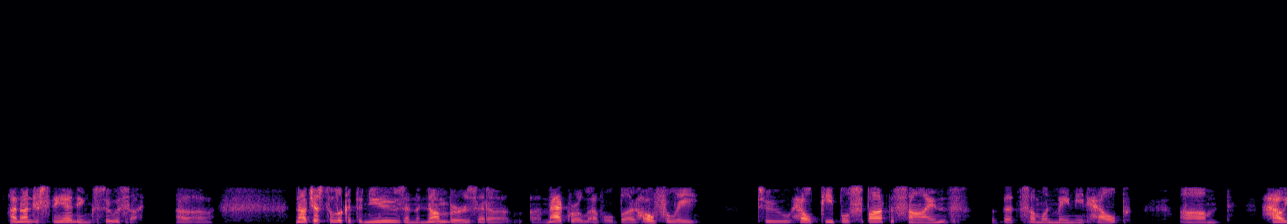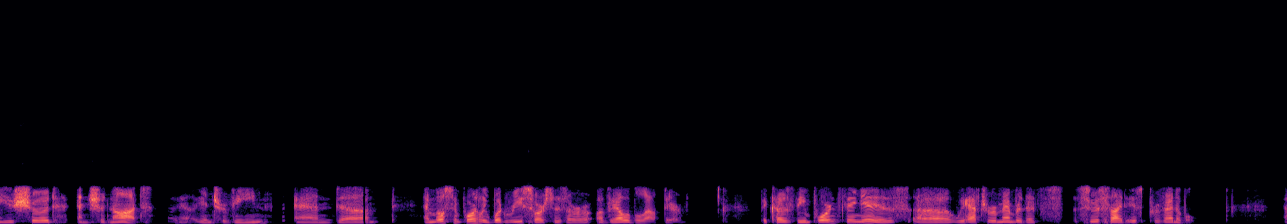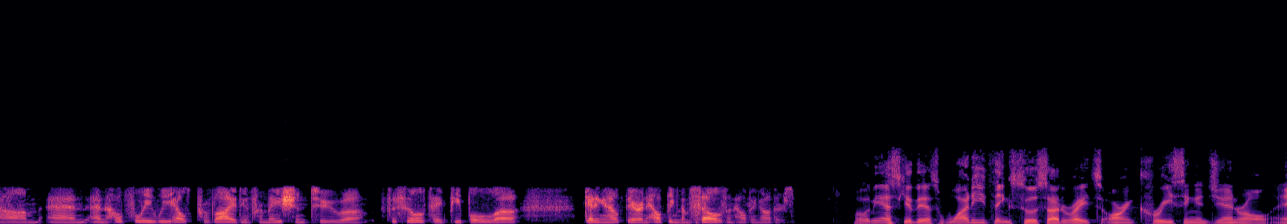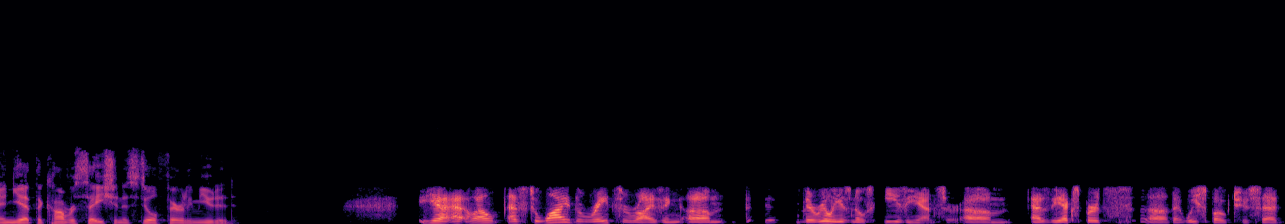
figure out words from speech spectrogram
on understanding suicide. Uh, not just to look at the news and the numbers at a, a macro level, but hopefully to help people spot the signs that someone may need help um, how you should and should not uh, intervene, and uh, and most importantly, what resources are available out there. Because the important thing is, uh, we have to remember that suicide is preventable, um, and and hopefully we help provide information to uh, facilitate people uh, getting out there and helping themselves and helping others. Well, let me ask you this. Why do you think suicide rates are increasing in general, and yet the conversation is still fairly muted? Yeah, uh, well, as to why the rates are rising, um, there really is no easy answer. Um, as the experts uh, that we spoke to said,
